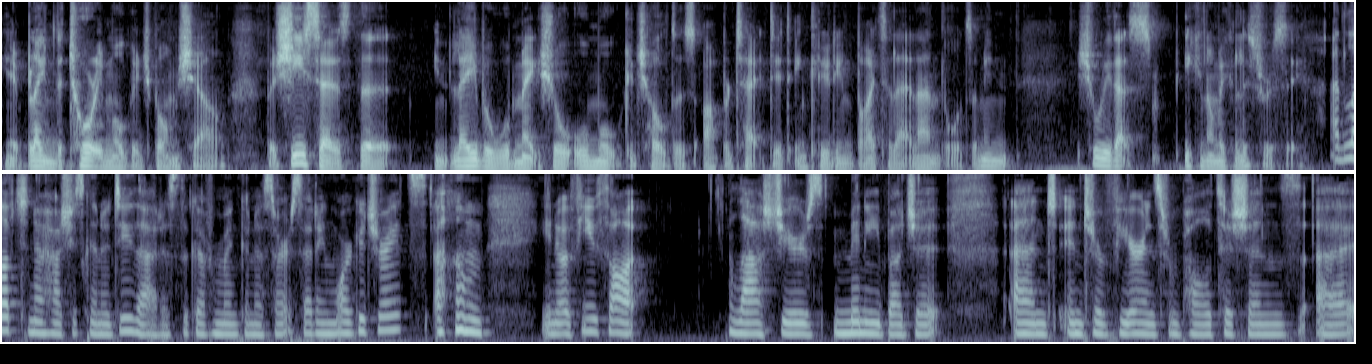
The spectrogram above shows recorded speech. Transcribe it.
you know, blame the Tory mortgage bombshell. But she says that Labour would make sure all mortgage holders are protected, including buy to let landlords. I mean, surely that's economic illiteracy. I'd love to know how she's going to do that. Is the government going to start setting mortgage rates? Um, you know, if you thought last year's mini budget and interference from politicians uh,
